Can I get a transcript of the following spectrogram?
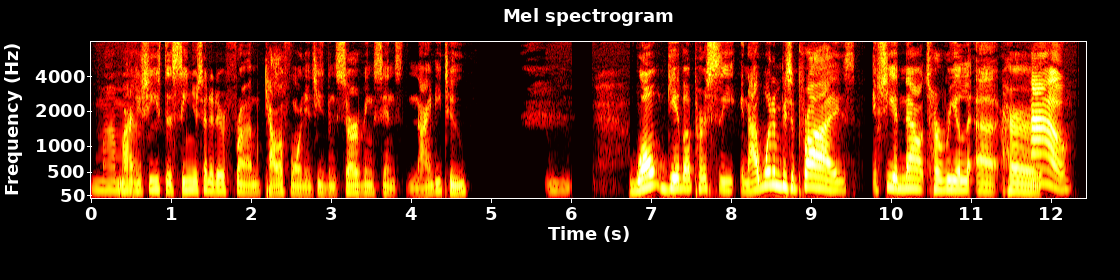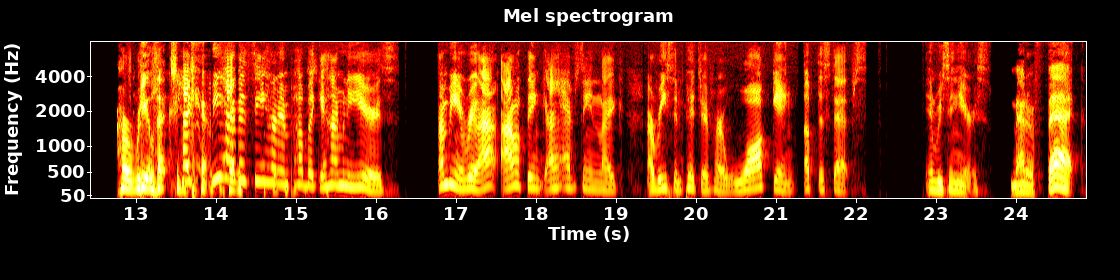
Mama. Mind you, she's the senior senator from California, and she's been serving since 92 won't give up her seat, and I wouldn't be surprised if she announced her real uh, her how her reelection. Have, we haven't seen her in public in how many years? I'm being real. I, I don't think I have seen like a recent picture of her walking up the steps in recent years. Matter of fact,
